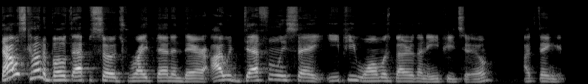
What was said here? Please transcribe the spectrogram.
that was kind of both episodes right then and there. I would definitely say EP1 was better than EP2. I think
